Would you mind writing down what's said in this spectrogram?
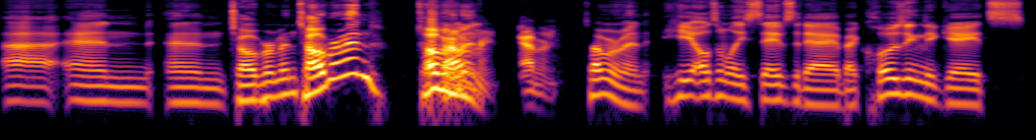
uh, and and Toberman, Toberman, Toberman, government. Toberman, he ultimately saves the day by closing the gates,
